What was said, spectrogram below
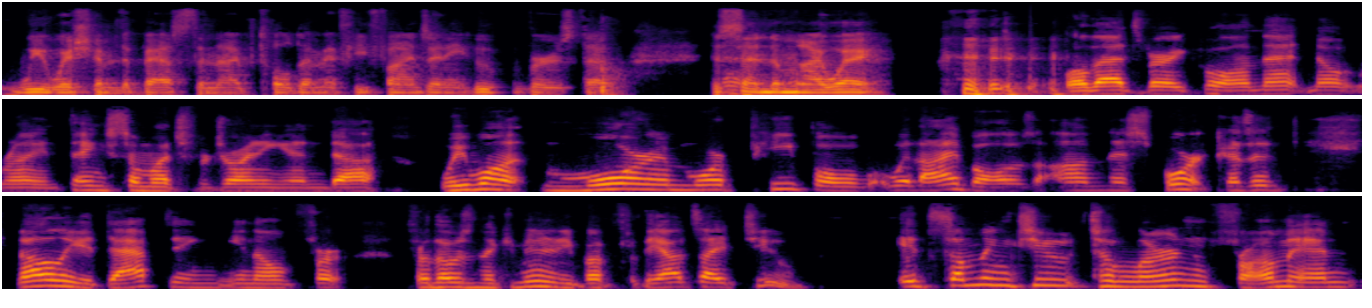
we wish him the best. And I've told him if he finds any hoopers to, to send them my way. well, that's very cool. On that note, Ryan, thanks so much for joining and uh, we want more and more people with eyeballs on this sport because it's not only adapting, you know, for for those in the community, but for the outside too. It's something to to learn from and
